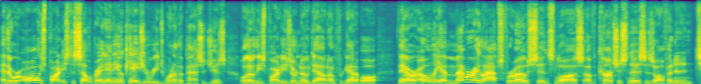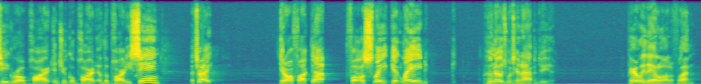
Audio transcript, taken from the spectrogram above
And there were always parties to celebrate any occasion, reads one of the passages. Although these parties are no doubt unforgettable, they are only a memory lapse for most, since loss of consciousness is often an integral part, integral part of the party scene. That's right. Get all fucked up, fall asleep, get laid. Who knows what's going to happen to you? Apparently, they had a lot of fun.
